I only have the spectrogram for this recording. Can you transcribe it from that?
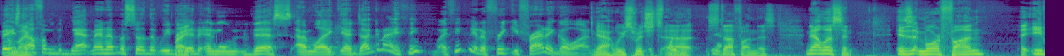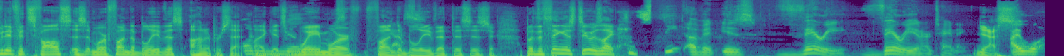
Based like- off of the Batman episode that we Right. did, and then this, I'm like, yeah, Doug and I, I think I think we had a Freaky Friday go on. Yeah, we switched uh, yeah. stuff on this. Now, listen, is it more fun? Even if it's false, is it more fun to believe this? 100%. One Like, it's way more fun to believe that this is. But the thing is, too, is like, the conceit of it is very, very entertaining. yes. I will.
